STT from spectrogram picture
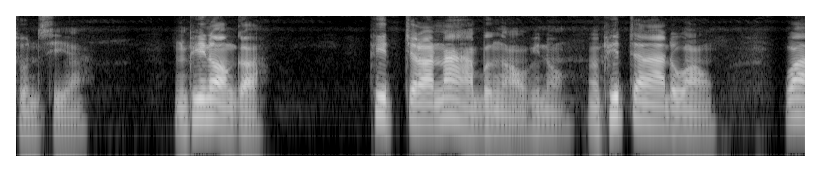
ส่วนเสีย พี่น้องก็พิจารณาเบิ่งเอาพี่น้องพิจารณาดูเอาว่า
